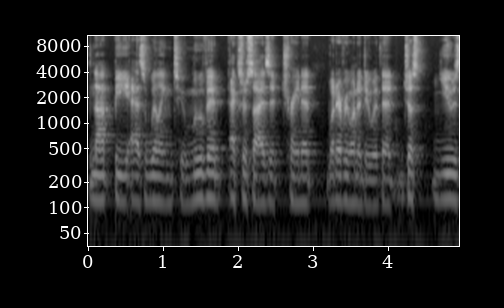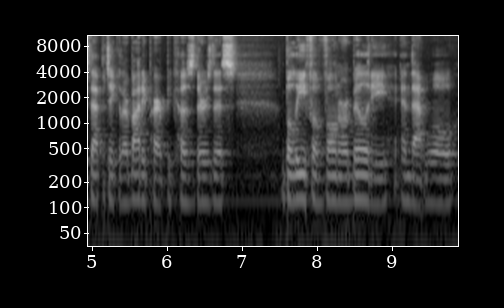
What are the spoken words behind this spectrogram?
not be as willing to move it, exercise it, train it, whatever you want to do with it. Just use that particular body part because there's this belief of vulnerability, and that will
